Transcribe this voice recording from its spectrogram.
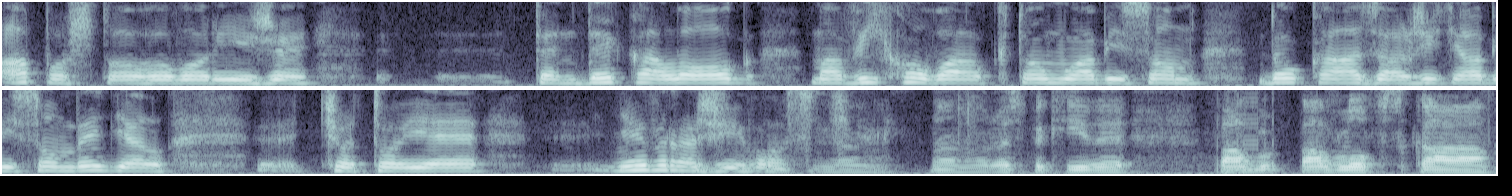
Apoštol hovorí, že ten dekalóg ma vychoval k tomu, aby som dokázal žiť, aby som vedel, e, čo to je nevraživosť. No, no, respektíve Pavl, Pavlovská,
